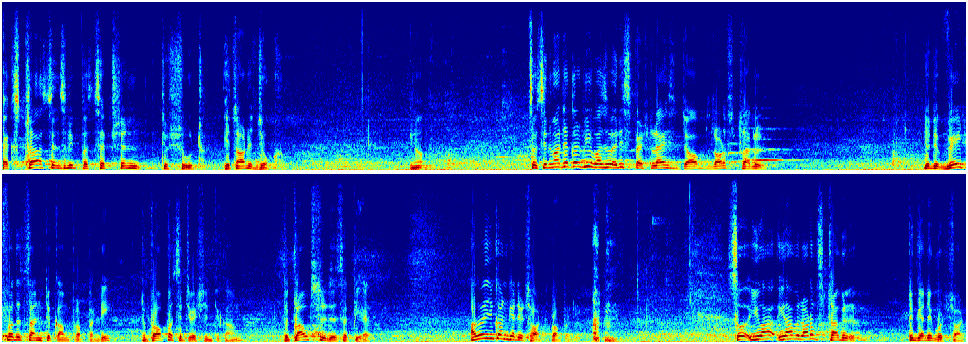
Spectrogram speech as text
extra sensory perception to shoot. It's not a joke. You know. So cinematography was a very specialized job, a lot of struggle. You have to wait for the sun to come properly, the proper situation to come, the clouds to disappear. Otherwise you can't get it shot properly. so you have, you have a lot of struggle to get a good shot.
